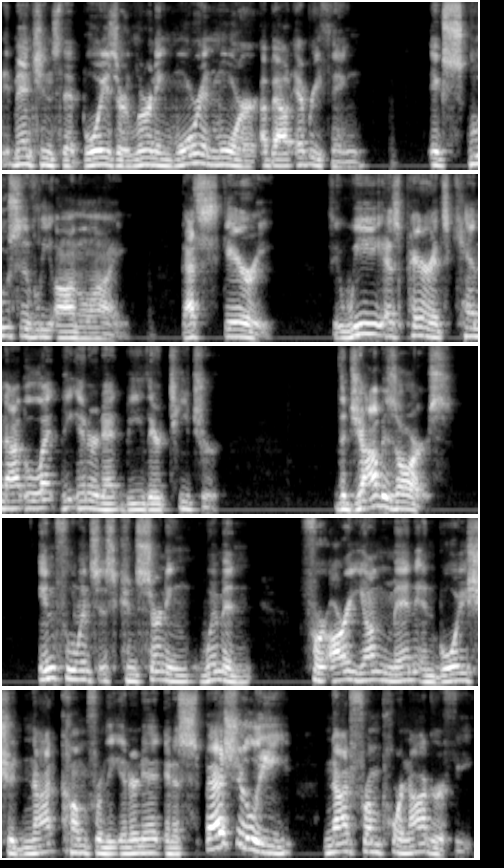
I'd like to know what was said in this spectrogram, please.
It mentions that boys are learning more and more about everything exclusively online. That's scary. See, we as parents cannot let the internet be their teacher. The job is ours. Influence is concerning women for our young men and boys should not come from the internet and especially not from pornography.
